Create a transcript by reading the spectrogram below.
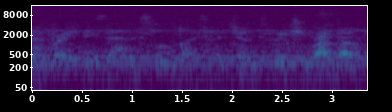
And breaking things down in small bite-sized chunks.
